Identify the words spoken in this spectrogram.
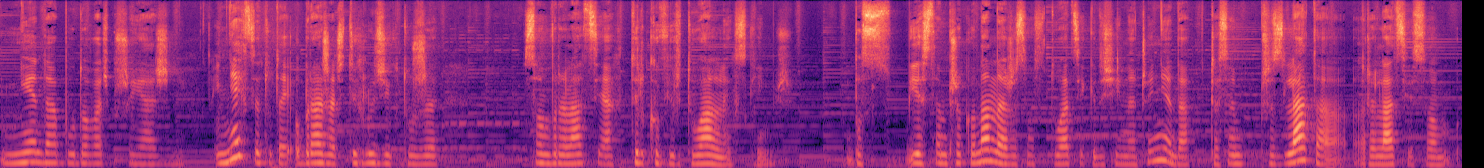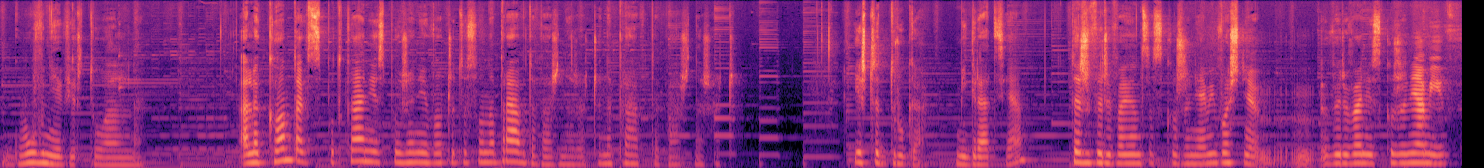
nie da budować przyjaźni. I nie chcę tutaj obrażać tych ludzi, którzy są w relacjach tylko wirtualnych z kimś bo jestem przekonana, że są sytuacje, kiedy się inaczej nie da. Czasem przez lata relacje są głównie wirtualne, Ale kontakt, spotkanie, spojrzenie w oczy to są naprawdę ważne rzeczy, naprawdę ważne rzeczy. Jeszcze druga migracja, też wyrywająca z korzeniami, właśnie wyrywanie z korzeniami w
